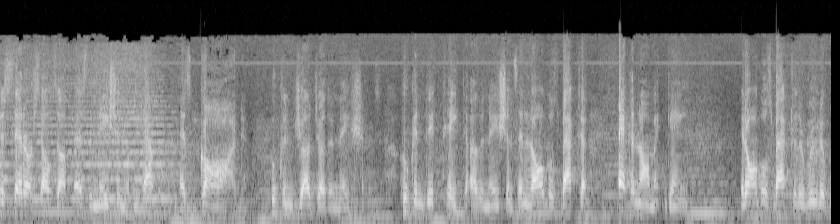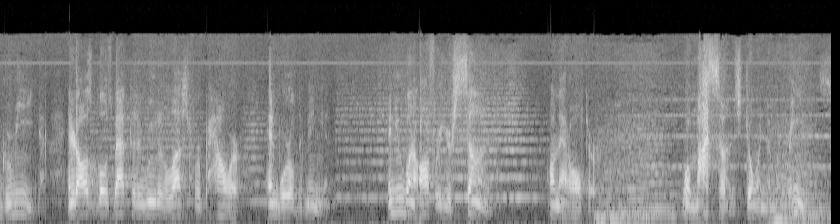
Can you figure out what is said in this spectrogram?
to set ourselves up as the nation that we have as God who can judge other nations, who can dictate to other nations. And it all goes back to economic gain. It all goes back to the root of greed. And it all goes back to the root of the lust for power and world dominion. And you want to offer your son on that altar. Well, my son's joined the Marines.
